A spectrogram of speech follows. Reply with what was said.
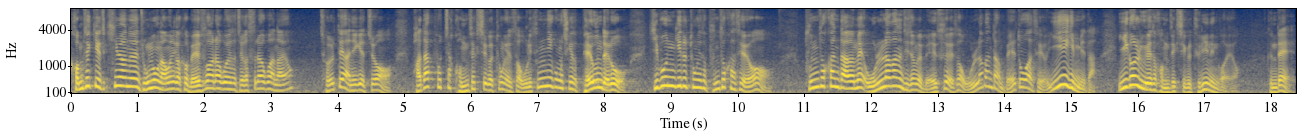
검색기에서 키면은 종목 나오니까 그거 매수하라고 해서 제가 쓰라고 하나요? 절대 아니겠죠. 바닥 포착 검색식을 통해서 우리 승리 공식에서 배운 대로 기본기를 통해서 분석하세요 분석한 다음에 올라가는 지점에 매수해서 올라간 다음 매도하세요 이 얘기입니다 이걸 위해서 검색식을 드리는 거예요 근데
